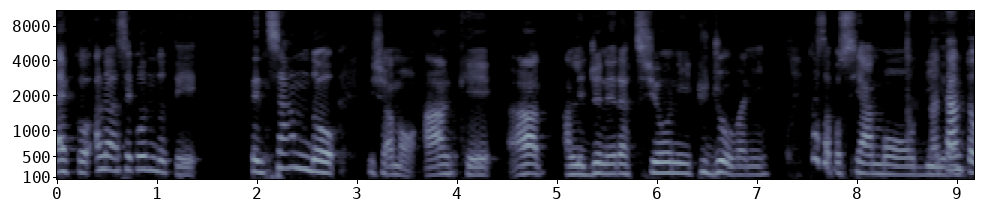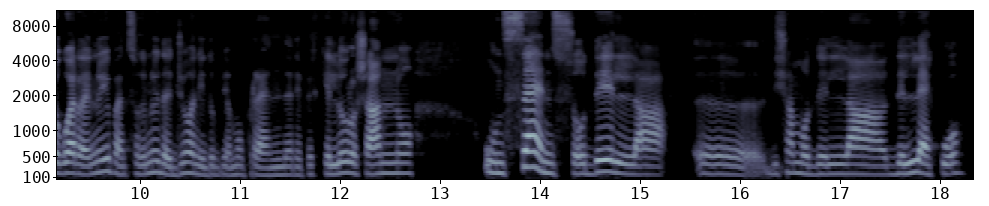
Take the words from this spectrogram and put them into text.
Ecco, allora secondo te pensando diciamo anche a, alle generazioni più giovani, cosa possiamo dire? Intanto guarda, io penso che noi dai giovani dobbiamo prendere perché loro hanno un senso della, eh, diciamo della, dell'equo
